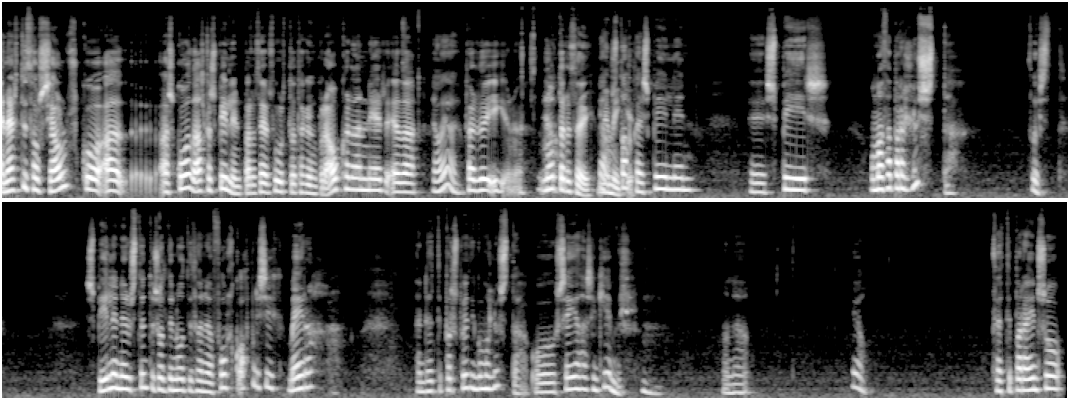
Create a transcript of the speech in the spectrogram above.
En ertu þá sjálf sko að, að skoða alltaf spilin bara þegar þú ert að taka einhverja ákvarðanir eða Já, já, færðu í, notaru þau já, mjög mikið? stokka í spilin, uh, spyr og maður það bara hlusta, þú veist. Spilin eru stundu svolítið notið þannig að fólk opni sig meira en þetta er bara spurning um að hlusta og segja það sem kemur. Þannig að, já, þetta er bara eins og,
